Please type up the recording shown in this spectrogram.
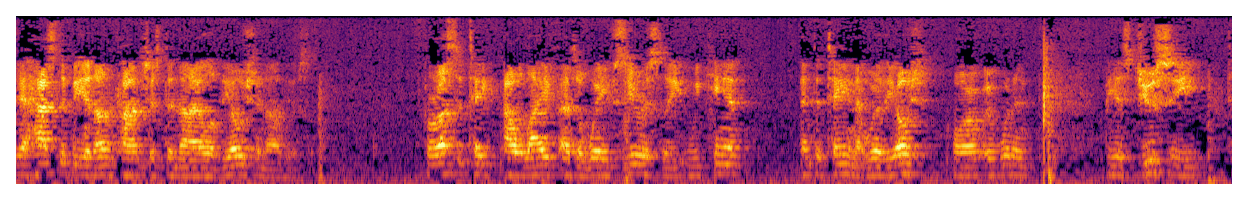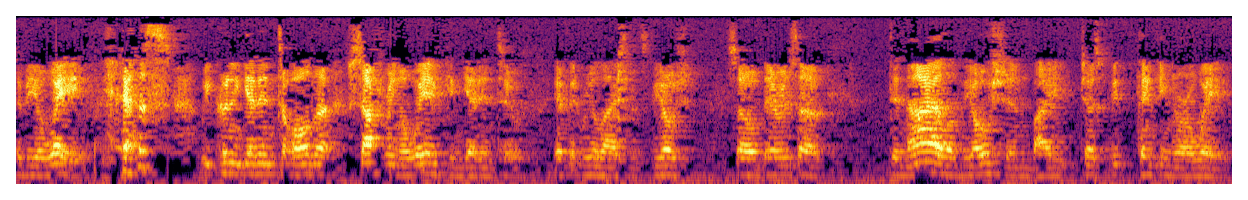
there has to be an unconscious denial of the ocean, obviously. For us to take our life as a wave seriously, we can't entertain that we're the ocean, or it wouldn't be as juicy to be a wave. Yes, we couldn't get into all the suffering a wave can get into if it realizes it's the ocean. So there is a denial of the ocean by just thinking you're a wave.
